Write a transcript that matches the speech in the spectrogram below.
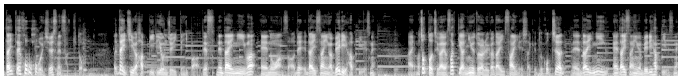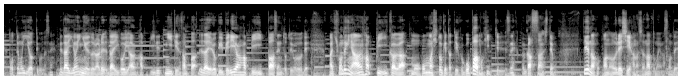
大体ほぼほぼ一緒ですね、さっきと。第1位はハッピーで41.2%です。で、第2位は、えー、 no answer で、第3位が very happy ですね。はいまあ、ちょっと違いは、さっきは neutral が第3位でしたけど、こっちは、えー、第2位、えー、第3位は very happy ですね。とってもいいよってことですね。で、第4位 neutral、第5位 unhappy で2.3%、で、第6位 very unhappy 1%ということで、まあ、基本的にアンハッピー以下がもうほんま1桁というか5%も切ってるですね。合算しても。っていうのはあの嬉しい話だなと思いますので、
